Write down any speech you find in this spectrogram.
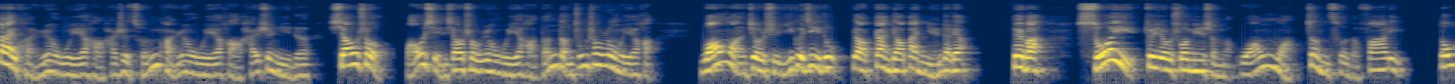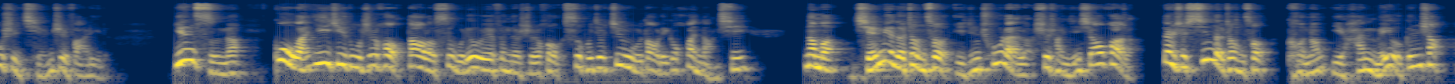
贷款任务也好，还是存款任务也好，还是你的销售、保险销售任务也好，等等中售任务也好，往往就是一个季度要干掉半年的量，对吧？所以这就说明什么？往往政策的发力都是前置发力的。因此呢，过完一季度之后，到了四五六月份的时候，似乎就进入到了一个换挡期。那么前面的政策已经出来了，市场已经消化了，但是新的政策可能也还没有跟上。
